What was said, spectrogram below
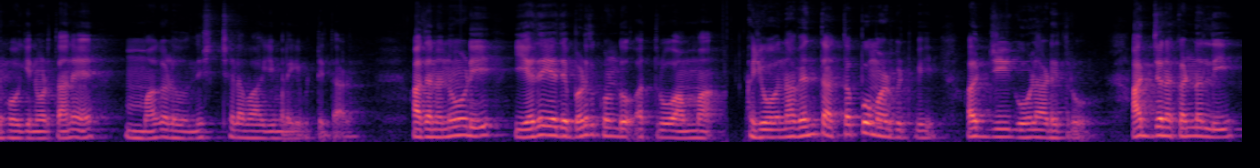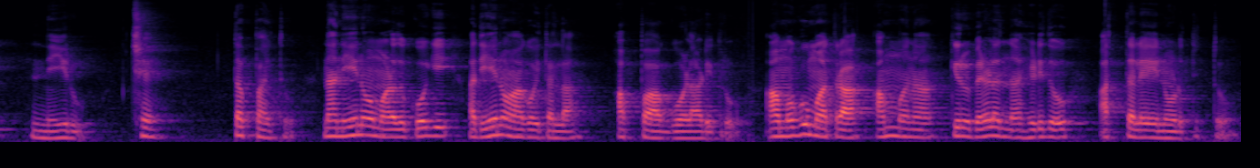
ಹೋಗಿ ನೋಡ್ತಾನೆ ಮಗಳು ನಿಶ್ಚಲವಾಗಿ ಮಲಗಿಬಿಟ್ಟಿದ್ದಾಳೆ ಅದನ್ನು ನೋಡಿ ಎದೆ ಎದೆ ಬಡಿದುಕೊಂಡು ಅತ್ರು, ಅಮ್ಮ, ಅಯ್ಯೋ, ನಾವೆಂತ ತಪ್ಪು ಮಾಡಿಬಿಟ್ವಿ? ಅಜ್ಜಿ ಗೋಳಾಡಿದ್ರು. ಅಜ್ಜನ ಕಣ್ಣಲ್ಲಿ ನೀರು. ಛೆ, ತಪ್ಪಾಯಿತು. ನಾನೇನೋ ಮಾಡೋದಕ್ಕೋಗಿ ಅದೇನೋ ಆಗೋಯ್ತಲ್ಲ? ಅಪ್ಪ ಗೋಳಾಡಿದ್ರು. ಆ ಮಗು ಮಾತ್ರ ಅಮ್ಮನ ಕಿರು ಬೆರಳನ್ನು ಹಿಡಿದು ಅತ್ತಲೇ ನೋಡುತ್ತಿತ್ತು.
